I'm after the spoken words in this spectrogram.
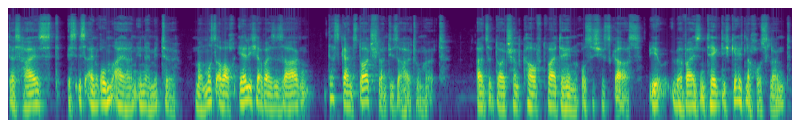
Das heißt, es ist ein Rumeiern in der Mitte. Man muss aber auch ehrlicherweise sagen, dass ganz Deutschland diese Haltung hat. Also Deutschland kauft weiterhin russisches Gas. Wir überweisen täglich Geld nach Russland,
